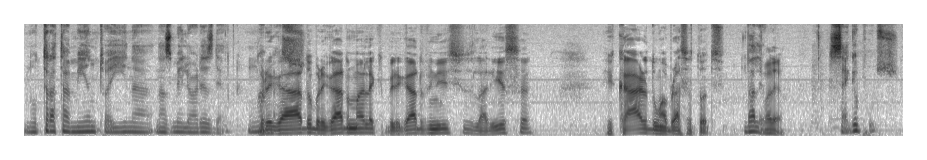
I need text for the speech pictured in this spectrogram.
no tratamento aí, na, nas melhoras dela. Um obrigado, abraço. obrigado, Malek. Obrigado, Vinícius, Larissa, Ricardo. Um abraço a todos. Valeu. Valeu. Segue o pulso.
